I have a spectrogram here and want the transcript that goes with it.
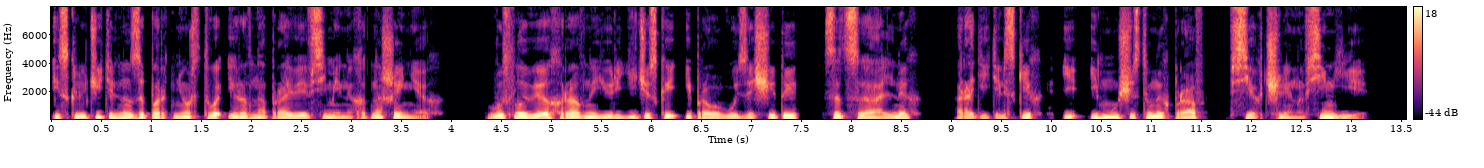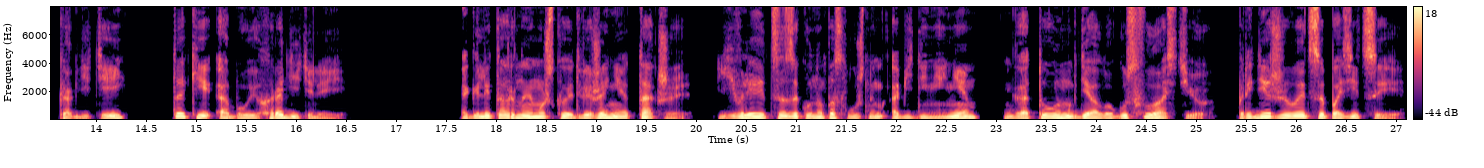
исключительно за партнерство и равноправие в семейных отношениях в условиях равной юридической и правовой защиты социальных, родительских и имущественных прав всех членов семьи, как детей, так и обоих родителей. Эгалитарное мужское движение также является законопослушным объединением, готовым к диалогу с властью, придерживается позиции,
